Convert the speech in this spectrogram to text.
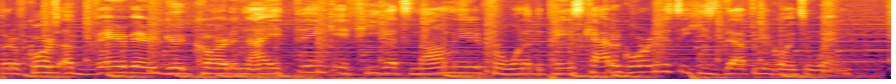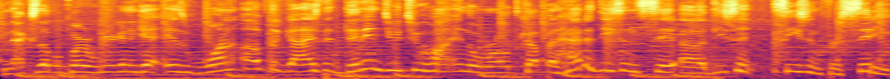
But of course, a very very good card, and I think if he gets nominated for one of the pace categories, he's definitely going to win. Next a player we're gonna get is one of the guys that didn't do too hot in the World Cup, but had a decent uh, decent season for City.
